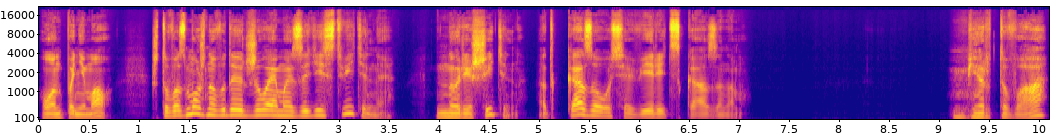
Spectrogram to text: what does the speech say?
Он понимал, что, возможно, выдает желаемое за действительное, но решительно отказывался верить сказанному. «Мертва?»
